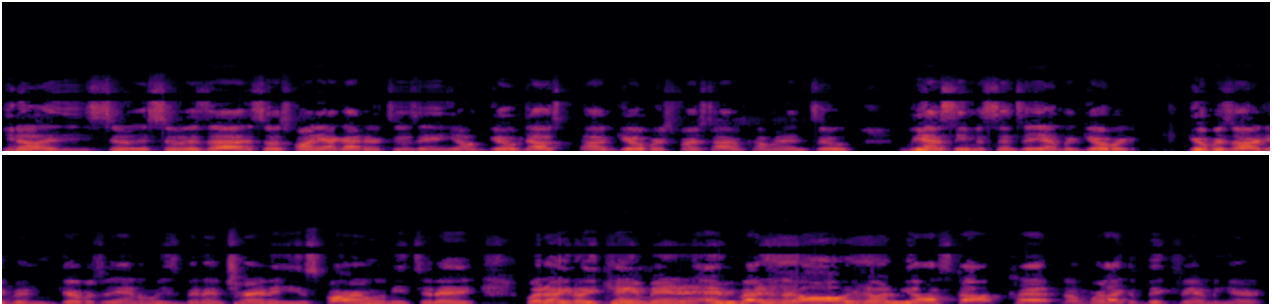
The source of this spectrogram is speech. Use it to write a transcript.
you know, as soon as, soon as uh, so it's funny. I got there Tuesday, and you know, Gil, that was uh, Gilbert's first time coming in too. We haven't seen Vicente yet, but Gilbert, Gilbert's already been Gilbert's an animal. He's been in training. He's sparring with me today. But uh, you know, he came in, and everybody's like, "Oh, you know," we all stopped, clapped. Um, we're like a big family here.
